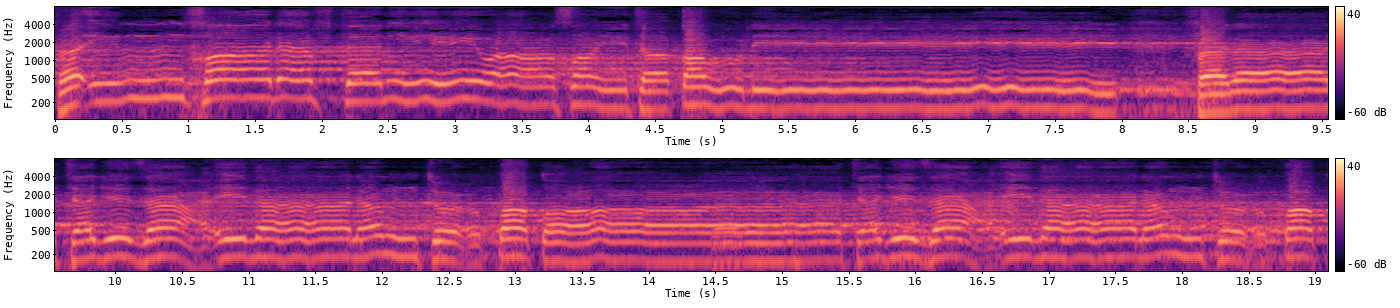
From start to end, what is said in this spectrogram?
فإن خالفتني وعصيت قولي فلا تجزع إذا لم تعط تجزع إذا لم تعط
